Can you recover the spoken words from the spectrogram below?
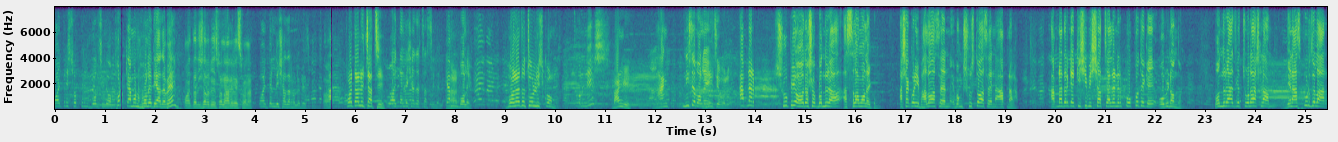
পঁয়ত্রিশ ছত্রিশ বলছিল। কেমন হলে দেওয়া যাবে? পঁয়তাল্লিশ হলে বেচবো না হলে বেচবো না। পঁয়তাল্লিশ হাজার হলে বেচবে। পঁয়তাল্লিশ চাচ্ছি। পঁয়তাল্লিশ হাজার চাচ্ছিলেন। কেমন বলে? বলে তো চল্লিশ কম। চল্লিশ? ভাঙ্গি। ভাঙ নিচে বলে। নিচে বলে। আপনার সুপ্রিয় দর্শক বন্ধুরা আসসালামু আলাইকুম। আশা করি ভালো আছেন এবং সুস্থ আছেন আপনারা। আপনাদেরকে কৃষি বিশ্বাস চ্যানেলের পক্ষ থেকে অভিনন্দন। বন্ধুরা, আজকে চলে আসলাম দিনাজপুর জেলার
